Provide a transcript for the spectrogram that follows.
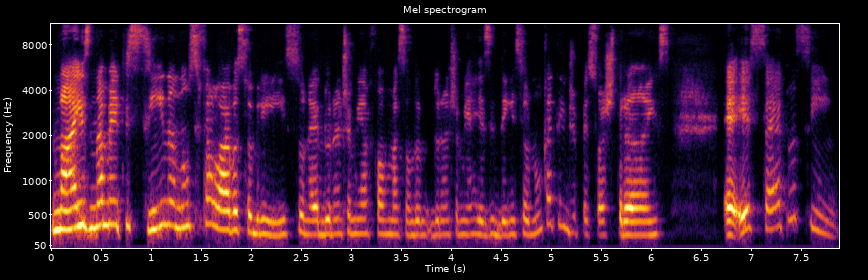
mas na medicina não se falava sobre isso, né? Durante a minha formação, durante a minha residência, eu nunca atendi pessoas trans, é, exceto, assim,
